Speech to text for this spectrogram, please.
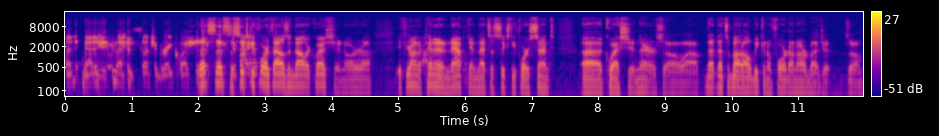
That, that is that is such a great question. That's that's a sixty four thousand dollar question, or uh, if you're on a pen and a napkin, that's a sixty four cent uh, question there. So uh, that that's about all we can afford on our budget. So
